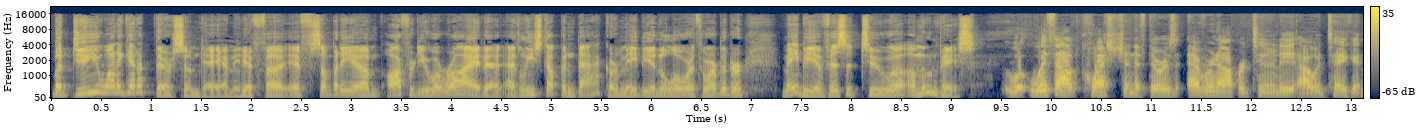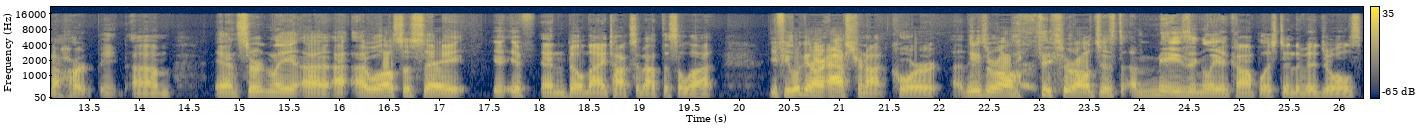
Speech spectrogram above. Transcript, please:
But do you want to get up there someday? I mean, if uh, if somebody um, offered you a ride, at, at, least up and back, or maybe in a low Earth orbit, or maybe a visit to uh, a moon base. W- without question, if there was ever an opportunity, I would take it in a heartbeat. Um, and certainly, uh, I, I, will also say if and Bill Nye talks about this a lot. If you look at our astronaut corps, uh, these are all these are all just amazingly accomplished individuals,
